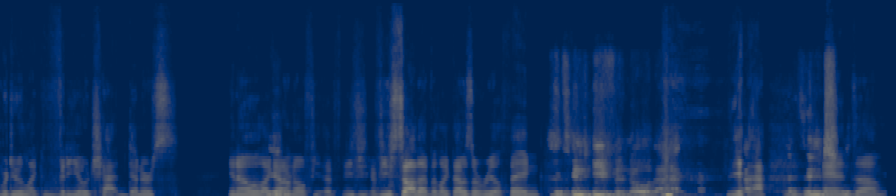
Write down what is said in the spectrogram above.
we're doing like video chat dinners. You know, like I don't know if you, if, if you- saw that, but like that was a real thing. I didn't even know that. Yeah, That's and um,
